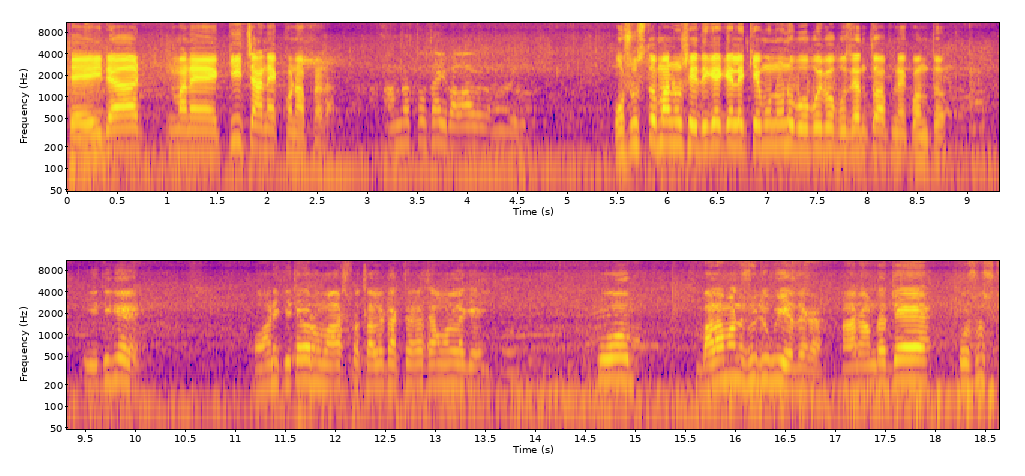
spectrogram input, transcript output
তো এইটা মানে কি চান এখন আপনারা? আমরা তো চাই ভালো অসুস্থ মানুষ এদিকে গেলে কেমন অনুভব হইব বুঝেন তো আপনি, কোন তো? এদিকে অনেক এটা করব হাসপাতালে ডাক্তার কাছে আমার লাগে। খুব বালা মানুষ উঠে বুঝে দেখা আর আমরা যে অসুস্থ,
